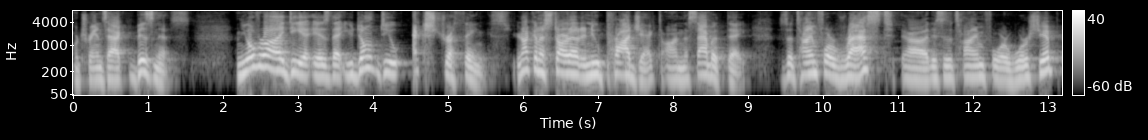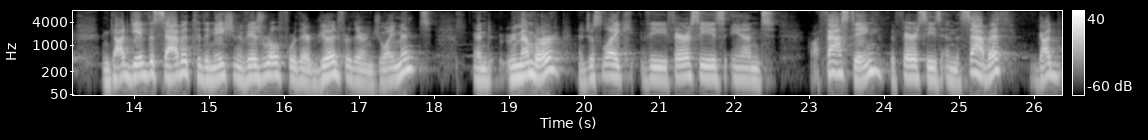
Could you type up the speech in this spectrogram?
or transact business. And the overall idea is that you don't do extra things. You're not going to start out a new project on the Sabbath day. This is a time for rest. Uh, this is a time for worship. And God gave the Sabbath to the nation of Israel for their good, for their enjoyment. And remember, and just like the Pharisees and Uh, fasting, the Pharisees and the Sabbath, God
